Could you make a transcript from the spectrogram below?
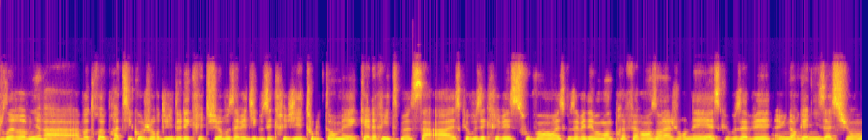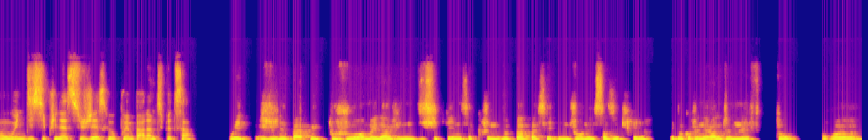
Je voudrais revenir à, votre pratique aujourd'hui de l'écriture. Vous avez dit que vous écriviez tout le temps, mais quel rythme ça a? Est-ce que vous écrivez souvent? Est-ce que vous avez des moments de préférence dans la journée? Est-ce que vous avez une organisation ou une discipline à ce sujet? Est-ce que vous pouvez me parler un petit peu de ça? Oui, je ne l'ai pas eu toujours, mais là, j'ai une discipline, c'est que je ne veux pas passer une journée sans écrire. Et donc, en général, je me lève tôt pour euh,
